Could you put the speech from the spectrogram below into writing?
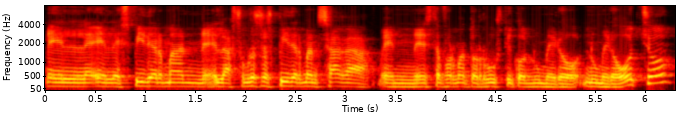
el, el Spider-Man, el asombroso Spider-Man saga en este formato rústico número, número 8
